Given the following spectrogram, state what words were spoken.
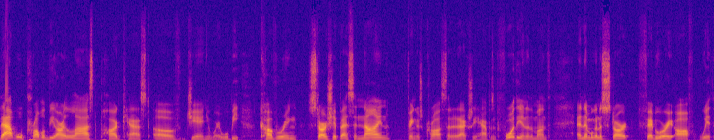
that will probably be our last podcast of January. We'll be covering Starship SN9. Fingers crossed that it actually happens before the end of the month. And then we're going to start February off with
